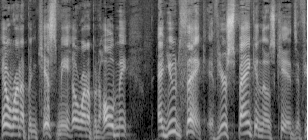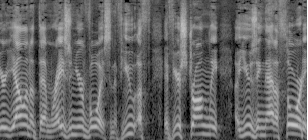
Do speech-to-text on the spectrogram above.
He'll run up and kiss me. He'll run up and hold me. And you'd think if you're spanking those kids, if you're yelling at them, raising your voice, and if you if you're strongly uh, using that authority,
